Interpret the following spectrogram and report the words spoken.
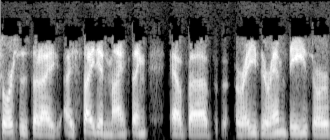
sources that I, I cite in my thing have uh, are either MDs or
